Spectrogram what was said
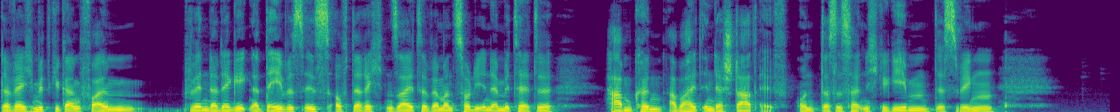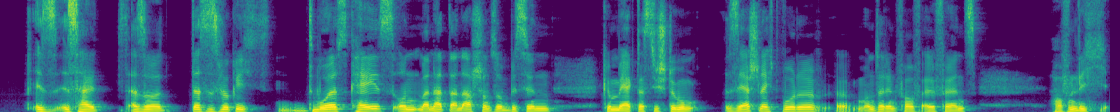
da wäre ich mitgegangen, vor allem wenn da der Gegner Davis ist auf der rechten Seite, wenn man Zolli in der Mitte hätte haben können, aber halt in der Startelf. Und das ist halt nicht gegeben, deswegen ist, ist halt, also das ist wirklich Worst Case und man hat danach schon so ein bisschen gemerkt, dass die Stimmung sehr schlecht wurde äh, unter den VfL-Fans. Hoffentlich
